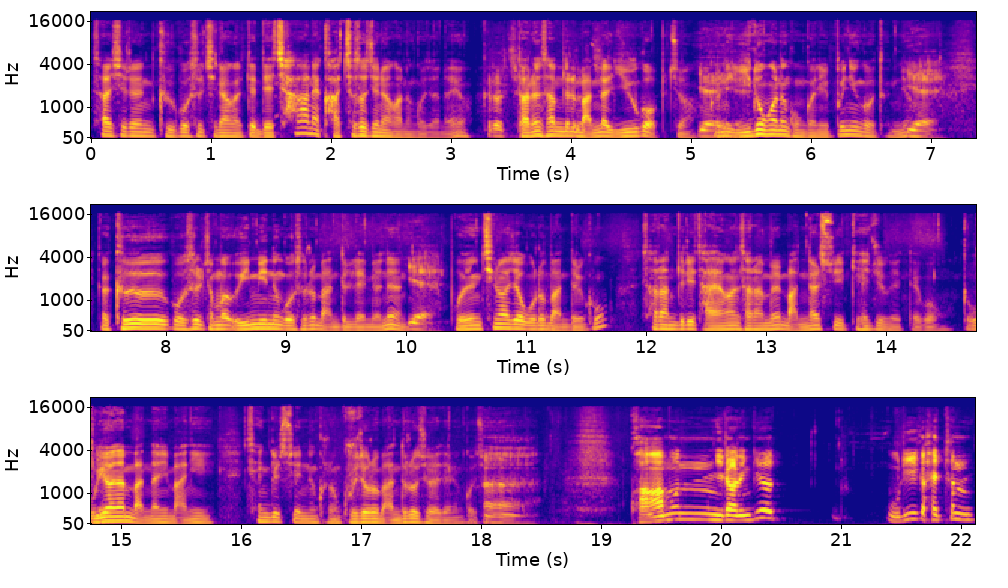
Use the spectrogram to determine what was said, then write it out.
사실은 그곳을 지나갈 때 내 차 안에 갇혀서 지나가는 거잖아요. 그렇죠. 다른 사람들을 그렇죠. 만날 이유가 없죠. 예, 그는 예. 이동하는 공간일 뿐이거든요. 예. 그러니까 그곳을 정말 의미 있는 곳으로 만들려면은 예. 보행 친화적으로 만들고 사람들이 다양한 사람을 만날 수 있게 해줘야 되고 그 예. 우연한 만남이 많이 생길 수 있는 그런 구조를 만들어줘야 되는 거죠. 아, 광화문이라는 게 우리가 하여튼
